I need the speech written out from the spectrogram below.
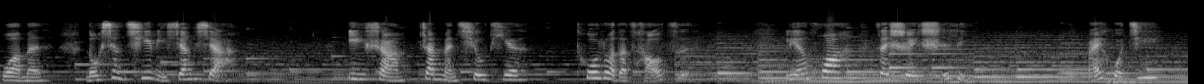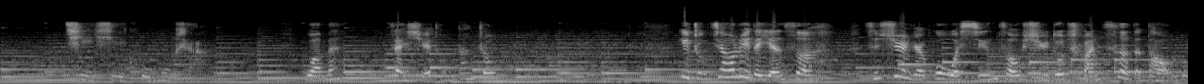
我们挪向七里乡下，衣裳沾满秋天脱落的草籽，莲花在水池里，白火鸡栖息枯木上。我们在学童当中，一种焦虑的颜色曾渲染过我行走许多船侧的道路，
